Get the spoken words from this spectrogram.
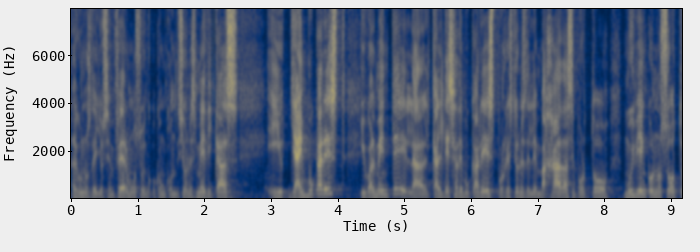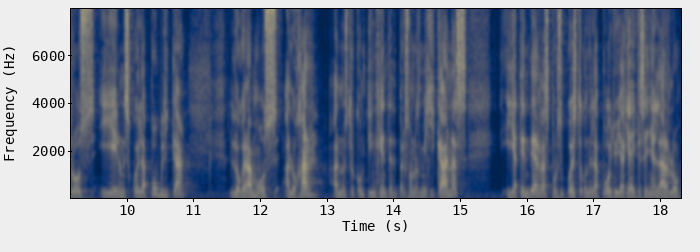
algunos de ellos enfermos o, con condiciones médicas. Y ya en Bucarest, igualmente, la alcaldesa de Bucarest, por gestiones de la embajada, se portó muy bien con nosotros y en una escuela pública logramos alojar a nuestro contingente de personas mexicanas y atenderlas, por supuesto, con el apoyo, ya que hay que señalarlo,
